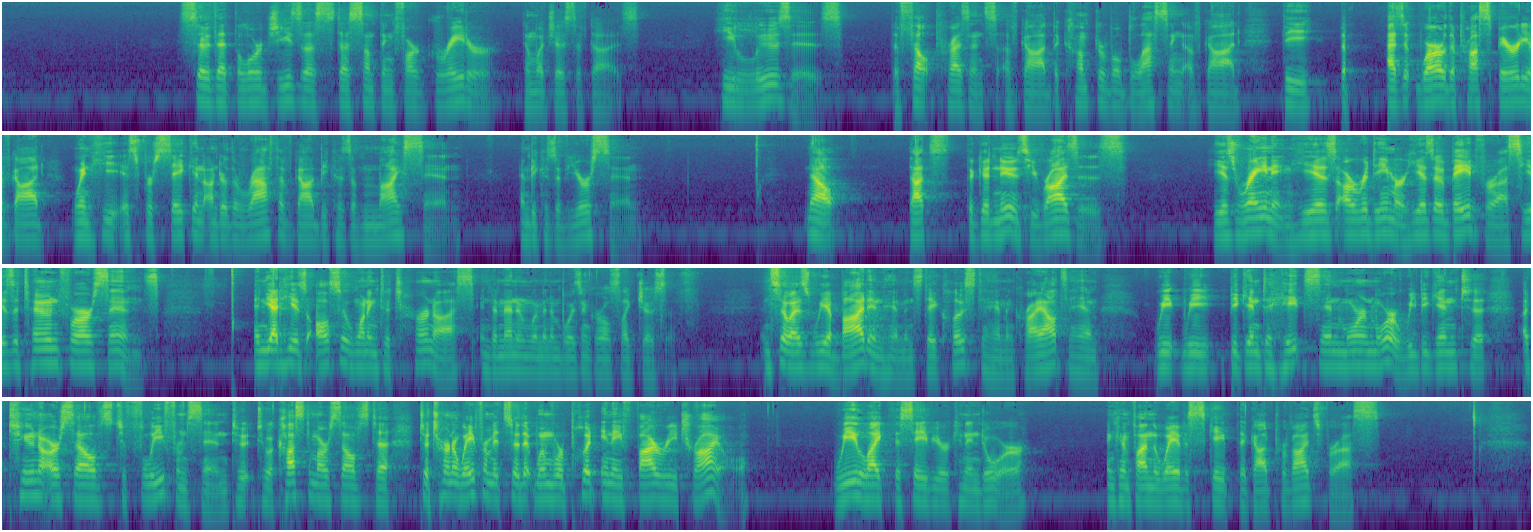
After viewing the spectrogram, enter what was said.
So that the Lord Jesus does something far greater than what Joseph does. He loses the felt presence of God, the comfortable blessing of God, the, the, as it were, the prosperity of God when he is forsaken under the wrath of God because of my sin and because of your sin. Now, that's the good news. He rises. He is reigning. He is our Redeemer. He has obeyed for us. He has atoned for our sins. And yet, He is also wanting to turn us into men and women and boys and girls like Joseph. And so, as we abide in Him and stay close to Him and cry out to Him, we, we begin to hate sin more and more. We begin to attune ourselves to flee from sin, to, to accustom ourselves to, to turn away from it, so that when we're put in a fiery trial, we, like the Savior, can endure and can find the way of escape that God provides for us.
